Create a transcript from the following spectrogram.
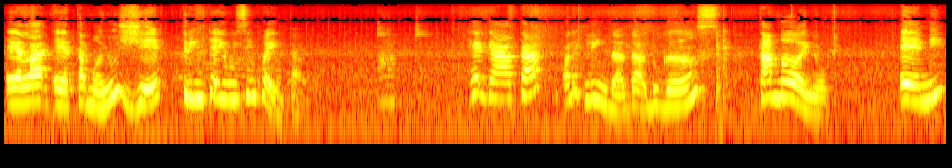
Ela é tamanho G, R$ 31,50. Regata, olha que linda, da, do Gans. Tamanho M,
